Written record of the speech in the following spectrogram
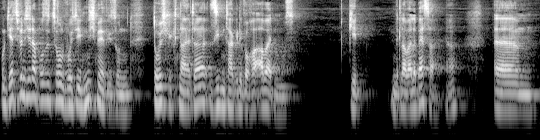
Und jetzt bin ich in der Position, wo ich eben nicht mehr wie so ein durchgeknallter sieben Tage die Woche arbeiten muss. Geht mittlerweile besser. Ja? Ähm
